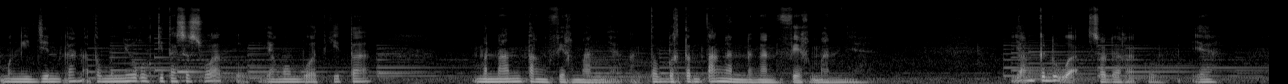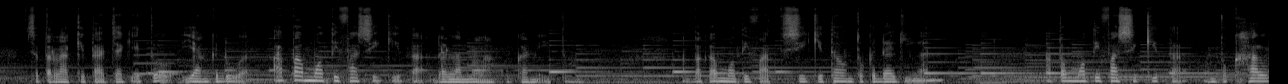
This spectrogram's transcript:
mengizinkan atau menyuruh kita sesuatu yang membuat kita menantang firman-Nya atau bertentangan dengan firman-Nya. Yang kedua, saudaraku, ya. Setelah kita cek itu, yang kedua, apa motivasi kita dalam melakukan itu? Apakah motivasi kita untuk kedagingan atau motivasi kita untuk hal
